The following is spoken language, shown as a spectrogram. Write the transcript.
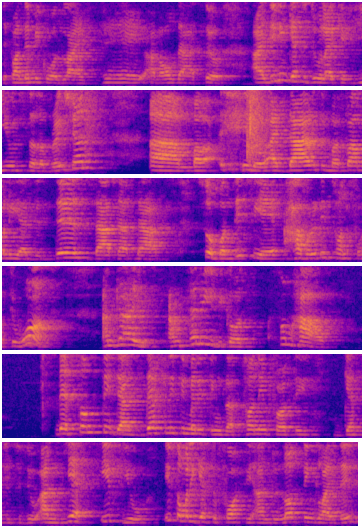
the pandemic was like hey and all that. So I didn't get to do like a huge celebration. Um, but you know, I danced with my family. I did this, that, that, that. So, but this year I have already turned 41. And guys, I'm telling you because somehow there's something there are definitely many things that turning 40 gets you to do. And yes if you if somebody gets to 40 and do not think like this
